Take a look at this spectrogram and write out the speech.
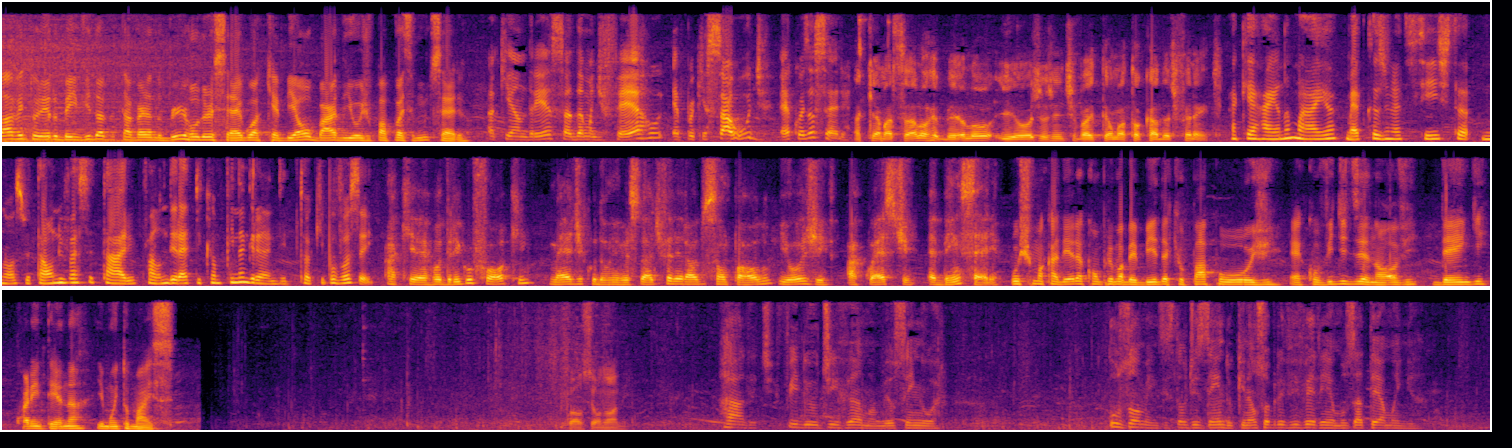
Olá, aventureiro, bem-vindo à taverna do Beer Holder Cego. Aqui é Biel Bardo e hoje o papo vai ser muito sério. Aqui é a Andressa, dama de ferro, é porque saúde é coisa séria. Aqui é Marcelo Rebelo e hoje a gente vai ter uma tocada diferente. Aqui é Rayana Maia, médica geneticista no Hospital Universitário, falando direto de Campina Grande. Tô aqui por você. Aqui é Rodrigo Foque, médico da Universidade Federal de São Paulo e hoje a quest é bem séria. Puxe uma cadeira, compre uma bebida que o papo hoje é Covid-19, dengue, quarentena e muito mais. Qual o seu nome? Hallet, filho de Rama, meu senhor. Os homens estão dizendo que não sobreviveremos até amanhã.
